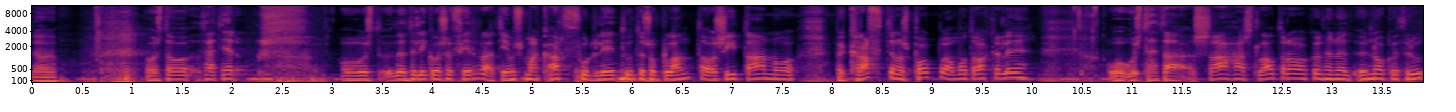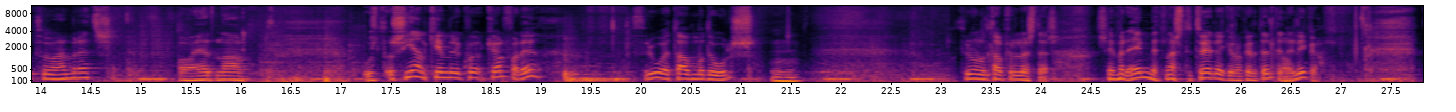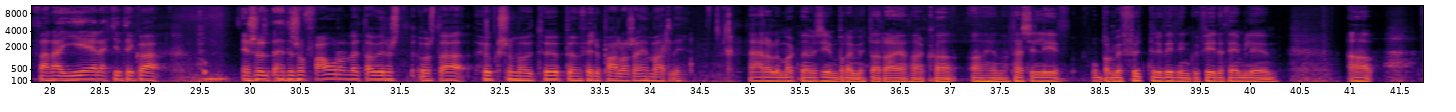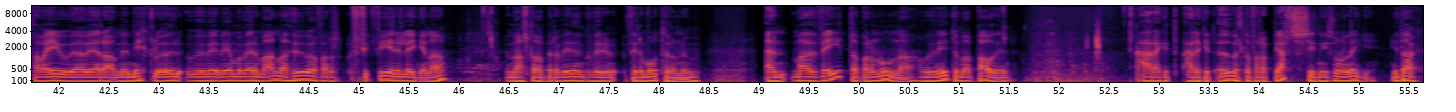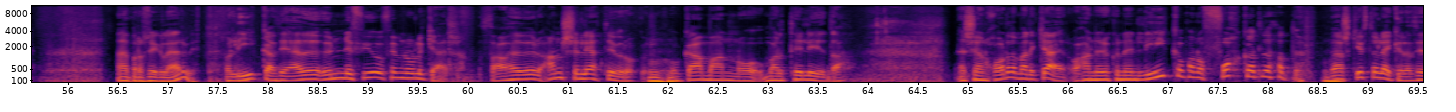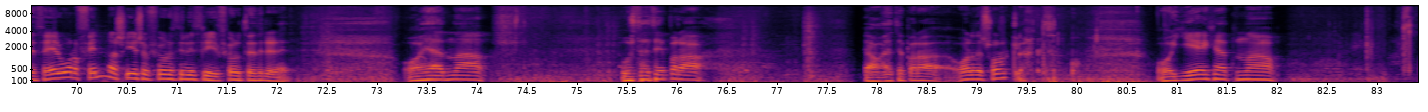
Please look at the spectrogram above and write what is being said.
Já, já, og, veist, og þetta er og veist, þetta er líka þessu fyrra James MacArthur liti út þessu blanda og síðan og með kraftin að spókba á móti okkar liði og veist, þetta Saha slátur á okkur þannig unn okkur 3-2 á Emirates. Og hérna veist, og síðan kemur í kjálfarið þrjú eitt af móti Úls 3-0 tap fyrir Lester sem er einmitt næstu tveileikir okkar í deildinni líka. Þannig að ég er ekkit eitthvað eins og þetta er svo fáránlegt að, vera, veist, að hugsa um að við töpum fyrir Palas á heimaðalli það er alveg magnað við síðan bara mitt að ræða það hvað, að hérna, þessi lið og bara með fullri virðingu fyrir þeim liðum að þá eigum við að vera með miklu öðru, við, við eigum að vera með annað hugafar fyrir leikina erum alltaf að bera virðingu fyrir, fyrir móturunum en maður veita bara núna og við veitum að báðir það er er ekkit auðvelt að fara bjarsinn í svona leiki í dag. Það er bara sérkulega erfitt. Og líka því að ef þau unni 4-5-0 í gær þá hefur ansi létt yfir okkur og gaman og maður til í þetta en síðan horfði maður í gær og hann er einhvern veginn líka búin að fokka öllu þarna við að skipta um leikjur því þeir voru að finna sig í þessu 4-3-3, 4-2-3-1 og hérna veist þetta er bara já þetta er bara orðið sorglegt. Og ég hérna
